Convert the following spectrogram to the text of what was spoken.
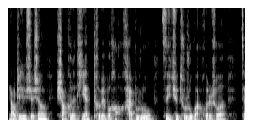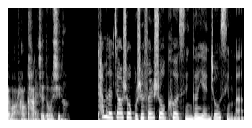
然后这些学生上课的体验特别不好，还不如自己去图书馆或者说在网上看一些东西呢。他们的教授不是分授课型跟研究型吗？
